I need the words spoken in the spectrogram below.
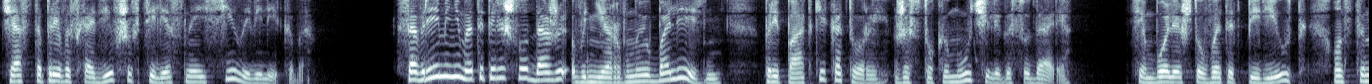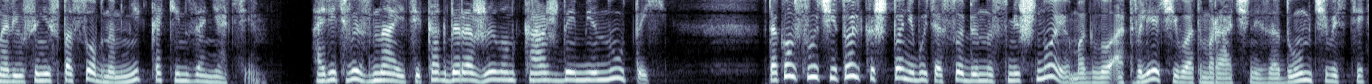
часто превосходивших телесные силы великого. Со временем это перешло даже в нервную болезнь, припадки которой жестоко мучили государя. Тем более, что в этот период он становился неспособным ни к каким занятиям. А ведь вы знаете, как дорожил он каждой минутой. В таком случае только что-нибудь особенно смешное могло отвлечь его от мрачной задумчивости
